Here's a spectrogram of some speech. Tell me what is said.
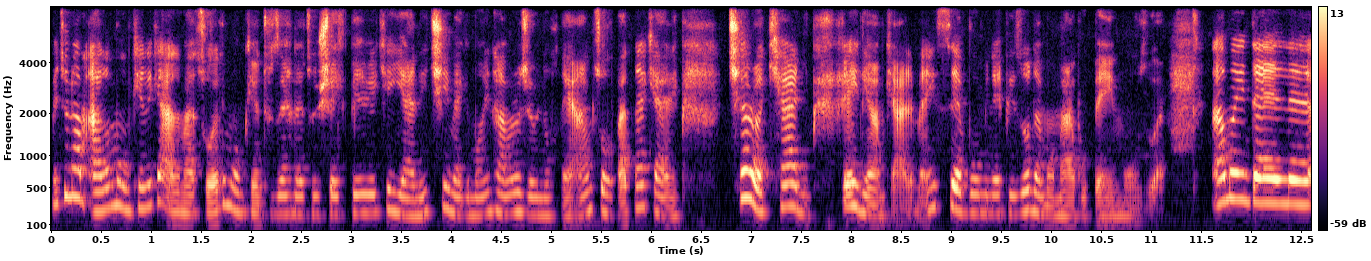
می‌دونم الان ممکنه که علامت سوالی ممکن تو ذهنتون شکل بگیره که یعنی چی؟ مگه ما این همه راجع به نقطه امن صحبت نکردیم؟ چرا کردیم؟ خیلی هم کردیم. این سومین اپیزود ما مربوط به این موضوعه. اما این دلیل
